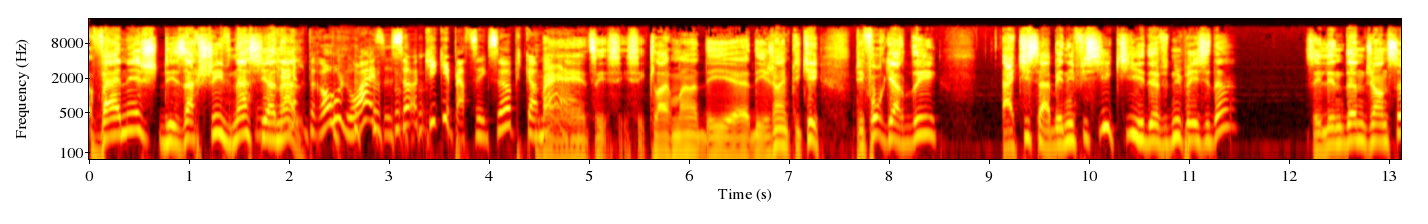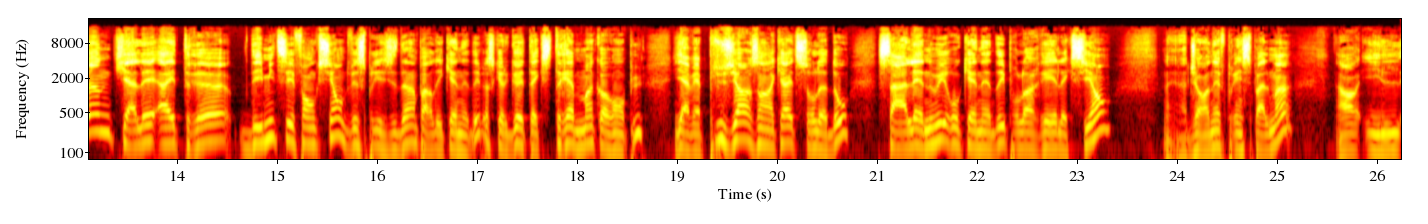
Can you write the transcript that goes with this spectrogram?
vanish des archives nationales. Quel drôle, ouais, c'est ça. Qui qui est parti avec ça, puis comment? Ben, c'est clairement des, euh, des gens impliqués. Puis il faut regarder à qui ça a bénéficié, qui est devenu président? C'est Lyndon Johnson qui allait être euh, démis de ses fonctions de vice-président par les Kennedy parce que le gars est extrêmement corrompu. Il y avait plusieurs enquêtes sur le dos. Ça allait nuire aux Kennedy pour leur réélection, euh, à John F. principalement. Alors, ils,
